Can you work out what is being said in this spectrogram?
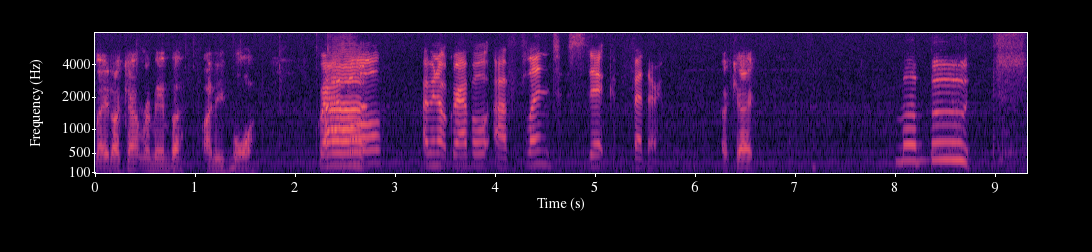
made? I can't remember. I need more. Gravel. I mean, not gravel. Uh, flint, stick, feather. Okay, My boots.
